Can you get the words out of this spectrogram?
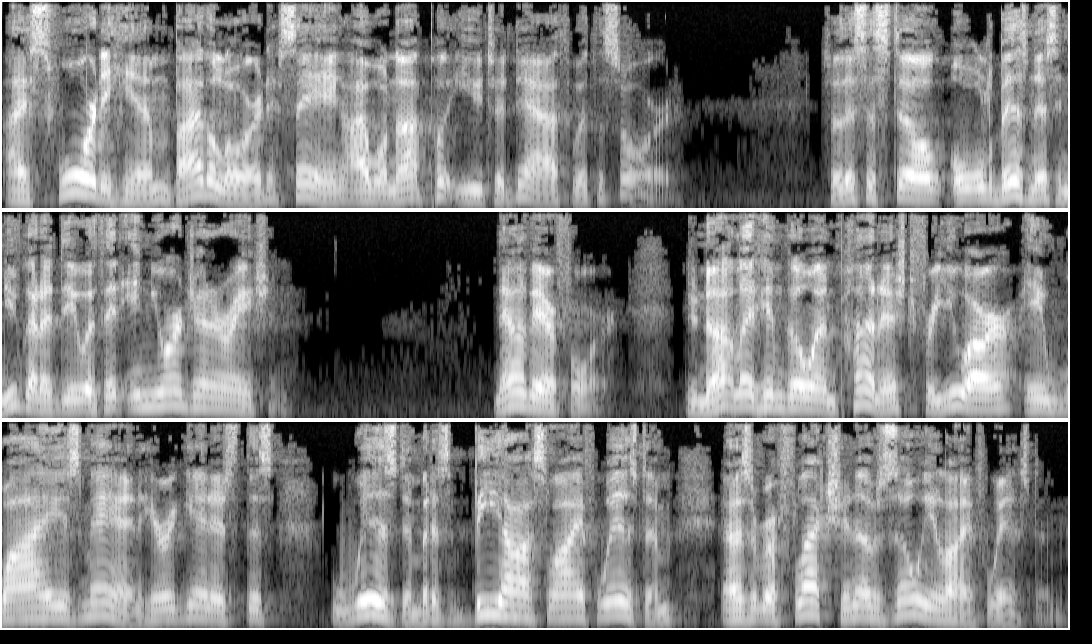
I swore to him by the Lord, saying, I will not put you to death with the sword. So this is still old business, and you've got to deal with it in your generation. Now, therefore, do not let him go unpunished, for you are a wise man. Here again, it's this wisdom, but it's bios life wisdom as a reflection of Zoe life wisdom.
